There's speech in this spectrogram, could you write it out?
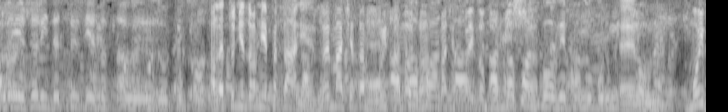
Ale jeżeli decyzje zostały ale to nie do mnie pytanie. Wy macie tam swój co samorząd, macie swojego a, a co burmistrza. pan powie panu burmistrzowi? Mój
